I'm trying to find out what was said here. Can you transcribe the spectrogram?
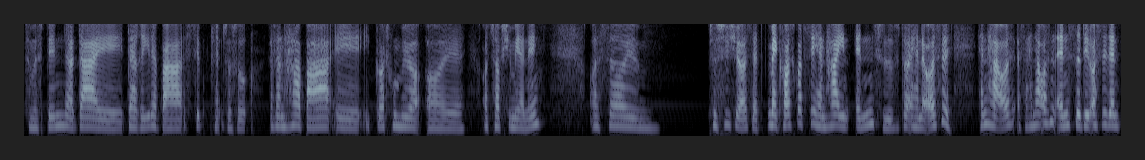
som er spændende. Og der, øh, der er Rita bare simpelthen så sød. Altså han har bare øh, et godt humør og, øh, og topcharmerende, ikke? Og så, øh, så synes jeg også, at man kan også godt se, at han har en anden side. Forstår? Han, er også, han, har også, altså, han har også en anden side. Det er også lidt den-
